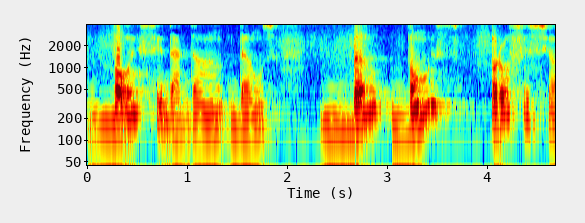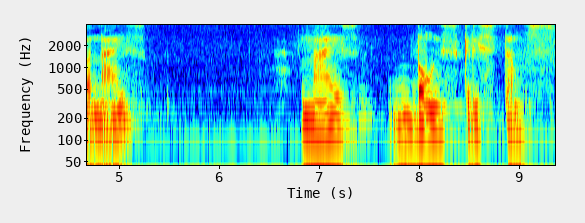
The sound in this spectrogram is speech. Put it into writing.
bons cidadãos, bons profissionais, mas bons cristãos.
